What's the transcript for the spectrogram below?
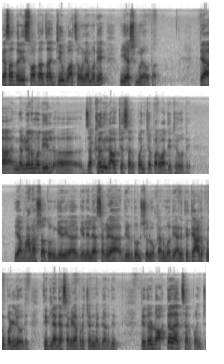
कसा तरी स्वतःचा जीव वाचवण्यामध्ये यश मिळवतात. त्या नगरमधील जखन गावचे सरपंच परवा तिथे होते. या महाराष्ट्रातून गेले गेलेल्या सगळ्या दीड दोनशे लोकांमध्ये आणि तिथे अडकून पडले होते. तिथल्या त्या सगळ्या प्रचंड गर्दीत. ते तर डॉक्टर आहेत सरपंच.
